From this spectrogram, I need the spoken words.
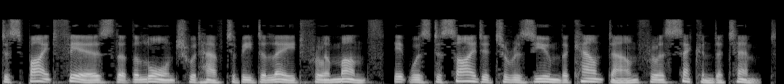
Despite fears that the launch would have to be delayed for a month, it was decided to resume the countdown for a second attempt.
